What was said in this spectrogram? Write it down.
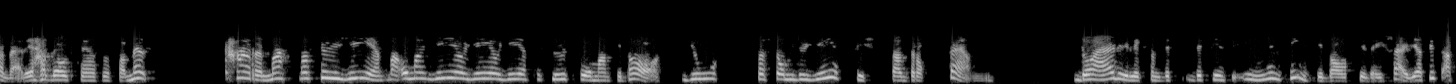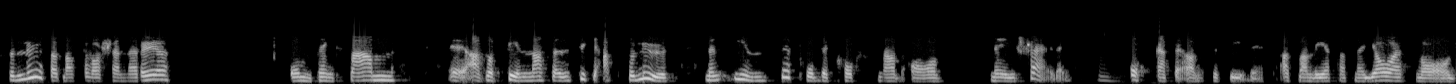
över. Jag hade också en som sa, men karma, man ska ju ge. Om man ger och ger och ger, till slut får man tillbaka. Jo, fast om du ger sista droppen, då är det ju liksom, det, det finns ju ingenting tillbaka till dig själv. Jag tycker absolut att man ska vara generös, omtänksam, alltså finnas där, det tycker jag absolut. Men inte på bekostnad av mig själv. Mm. Och att det är ömsesidigt. Att man vet att när jag är svag,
